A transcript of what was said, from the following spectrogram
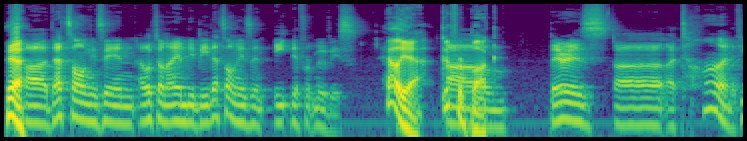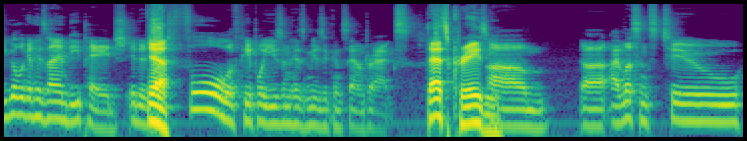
yeah. Uh, that song is in. I looked on IMDb. That song is in eight different movies. Hell yeah, good for Buck. Um, There is uh, a ton. If you go look at his IMDb page, it is Yeah. full of people using his music and soundtracks. That's crazy. Um, uh, I listened to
